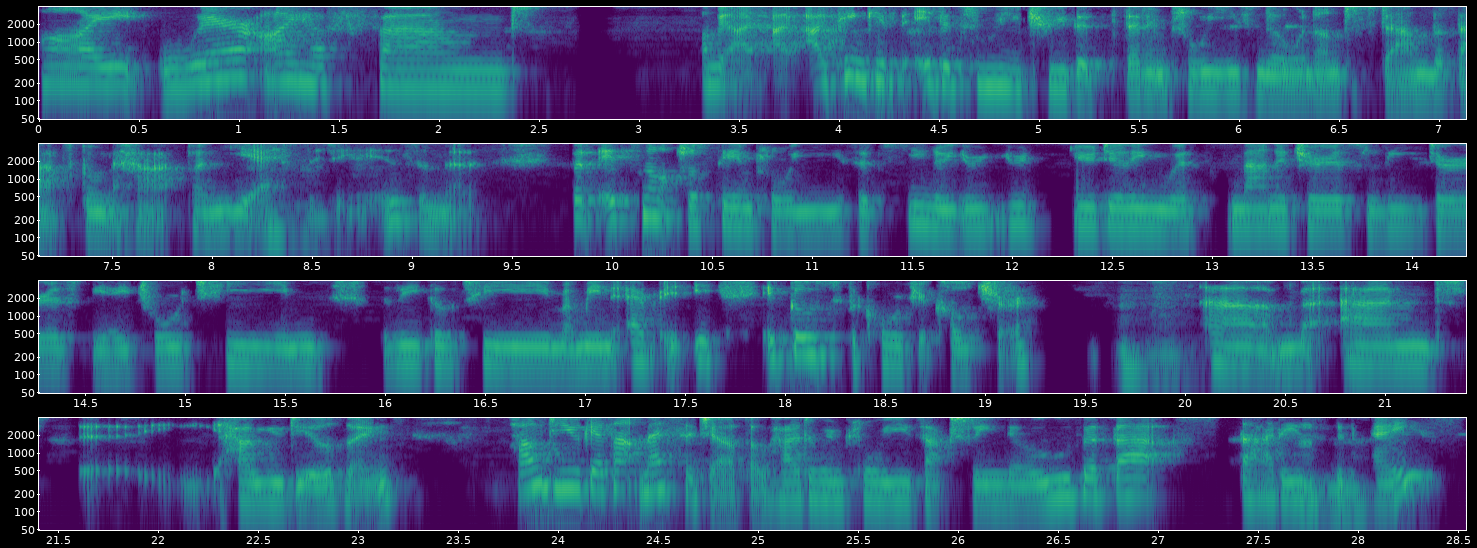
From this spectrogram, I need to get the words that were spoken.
I where I have found I mean, I, I, think if, if it's really true that, that employees know and understand that that's going to happen, yes, it mm-hmm. is, isn't it? But it's not just the employees. It's you know you're you're, you're dealing with managers, leaders, the HR team, the legal team. I mean, every, it, it goes to the core of your culture mm-hmm. um, and uh, how you deal things. How do you get that message out though? How do employees actually know that that's that is mm-hmm. the case?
